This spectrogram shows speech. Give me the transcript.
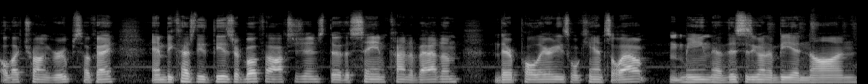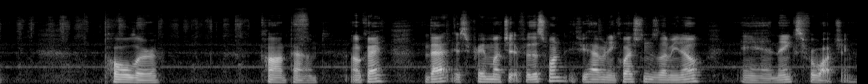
electron groups. Okay, and because these are both oxygens, they're the same kind of atom. Their polarities will cancel out, meaning that this is going to be a non-polar compound. Okay, that is pretty much it for this one. If you have any questions, let me know, and thanks for watching.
